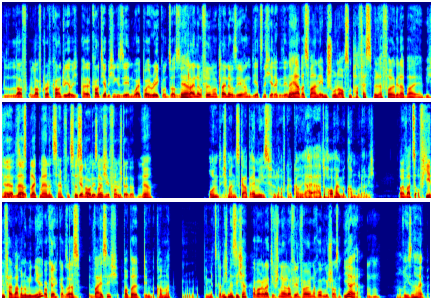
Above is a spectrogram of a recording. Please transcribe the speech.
Love, Lovecraft Country, hab ich, äh, County habe ich ihn gesehen, White Boy Rick und so, also so Ja. kleinere Filme und kleinere Serien, die jetzt nicht jeder gesehen Naja, hat. aber es waren eben schon auch so ein paar Festivalerfolge dabei, wie hier Ja, ja, Last Black Man in San Francisco Genau, und den er mir vorgestellt hat. Mhm. Ja. Und ich meine, es gab Emmys für Lovecraft Country. Ja, er hat doch auch einen bekommen, oder nicht? Oder war, auf jeden Fall war er nominiert. Okay, kann sein. Das weiß ich. Ob er den bekommen hat, bin mir jetzt gerade nicht mehr sicher. aber relativ schnell auf jeden Fall nach oben geschossen. Ja, ja. Mhm. Ein Riesenhype.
